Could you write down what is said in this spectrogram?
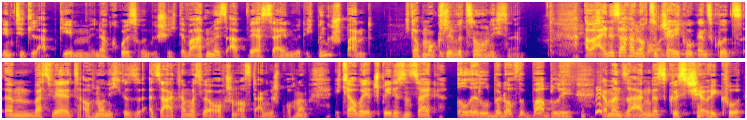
den Titel abgeben in einer größeren Geschichte. Warten wir es ab, wer es sein wird. Ich bin gespannt. Ich glaube, Moxley wird es noch nicht sein. Aber eine Sache noch zu Jericho, ganz kurz, ähm, was wir jetzt auch noch nicht gesagt haben, was wir auch schon oft angesprochen haben. Ich glaube jetzt spätestens seit A Little Bit of the Bubbly kann man sagen, dass Chris Jericho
